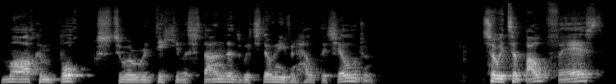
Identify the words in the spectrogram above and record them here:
marking books to a ridiculous standard which don't even help the children. So it's about first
